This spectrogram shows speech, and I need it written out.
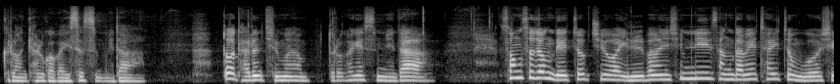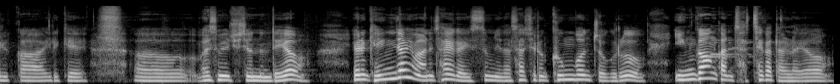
그런 결과가 있었습니다. 또 다른 질문 한번 보도록 하겠습니다. 성서적 내적 치유와 일반 심리 상담의 차이점 무엇일까 이렇게 어, 말씀해 주셨는데요. 이는 굉장히 많은 차이가 있습니다. 사실은 근본적으로 인간관 자체가 달라요.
